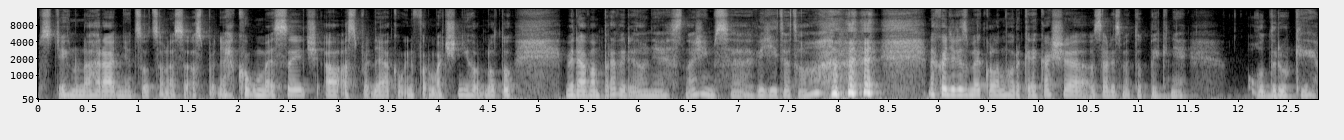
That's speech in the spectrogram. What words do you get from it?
stihnu nahrát něco, co nese aspoň nějakou message a aspoň nějakou informační hodnotu. Vydávám pravidelně, snažím se, vidíte to? Nachodili jsme kolem horké kaše a vzali jsme to pěkně od ruky.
